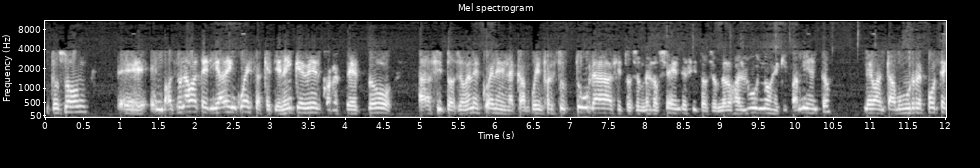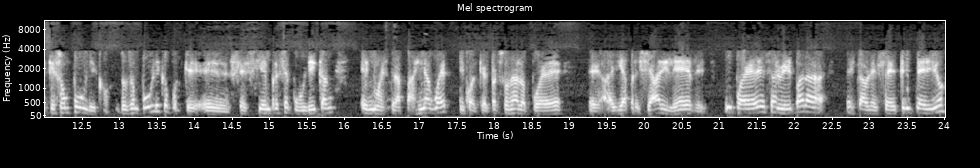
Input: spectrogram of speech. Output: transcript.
Estos son, eh, en base a una batería de encuestas que tienen que ver con respecto a la situación en la escuela, en el campo de infraestructura, situación del docente, situación de los alumnos, equipamiento, levantamos un reporte que son públicos. Entonces son públicos porque eh, se, siempre se publican en nuestra página web y cualquier persona lo puede eh, ahí apreciar y leer y puede servir para establecer criterios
